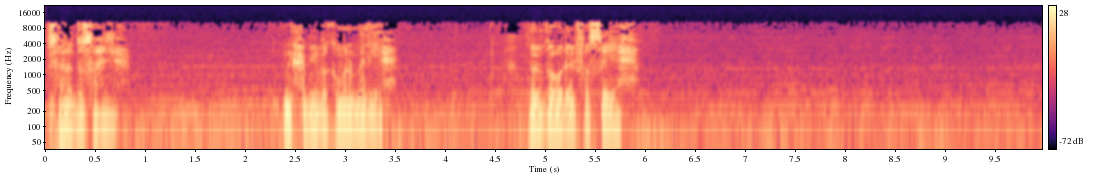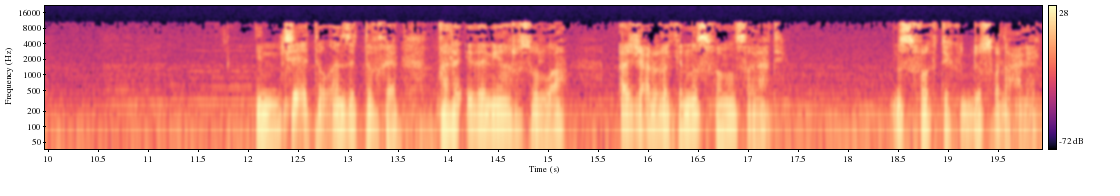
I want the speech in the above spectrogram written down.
سنده صحيح. من حبيبكم المليح. ذو القول الفصيح. إن شئت وأن زدت بخير. قال إذا يا رسول الله أجعل لك النصف من صلاتي. نصف وقتي كله صلاة عليك.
